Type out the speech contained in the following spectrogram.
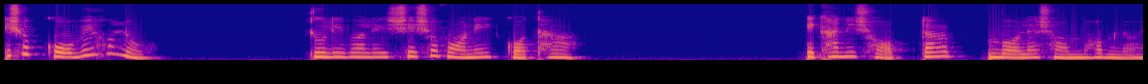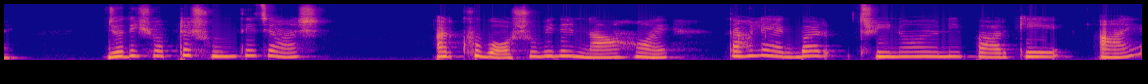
এসব কবে হলো? তুলি বলে, সেসব অনেক কথা। এখানে সবটা বলা সম্ভব নয়। যদি সবটা শুনতে চাস আর খুব অসুবিধে না হয়, তাহলে একবার ত্রিনয়নী পার্কে আয়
